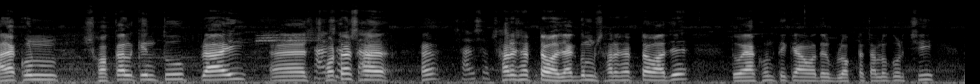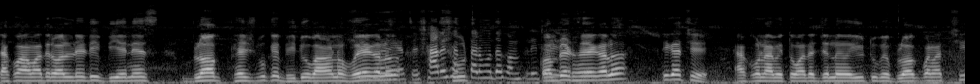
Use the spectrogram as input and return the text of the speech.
আর এখন সকাল কিন্তু প্রায় ছটা হ্যাঁ? সাড়ে সাতটা। বাজে একদম সাড়ে সাতটা বাজে। তো এখন থেকে আমাদের ব্লগটা চালু করছি। দেখো আমাদের অলরেডি বিএনএস ব্লগ ফেসবুকে ভিডিও বানানো হয়ে গেল। কমপ্লিট হয়ে গেল। ঠিক আছে? এখন আমি তোমাদের জন্য ইউটিউবে ব্লগ বানাচ্ছি।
